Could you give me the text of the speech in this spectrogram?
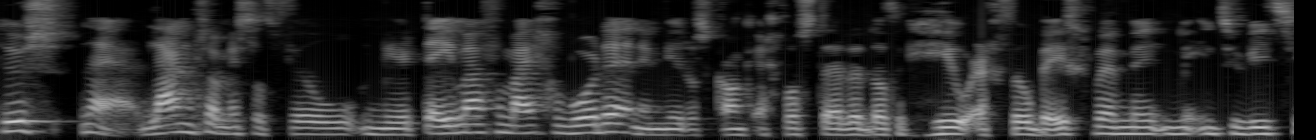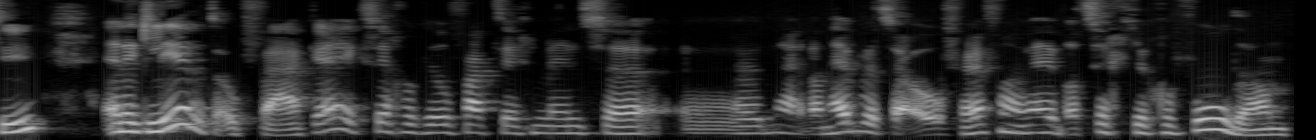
Dus nou ja, langzaam is dat veel meer thema voor mij geworden. En inmiddels kan ik echt wel stellen dat ik heel erg veel bezig ben met mijn intuïtie. En ik leer het ook vaak. Hè. Ik zeg ook heel vaak tegen mensen, uh, nou, dan hebben we het erover. Hè, van wat zegt je gevoel dan?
